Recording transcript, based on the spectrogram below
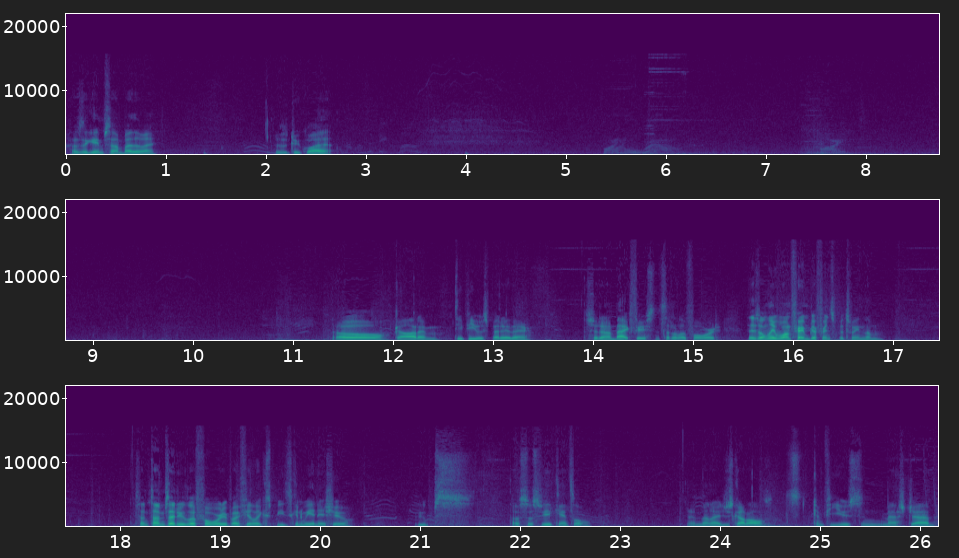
How's the game sound, by the way? Is it too quiet? Oh, got him. DP was better there. Should have done back fierce instead of low forward. There's only one frame difference between them. Sometimes I do low forward if I feel like speed's going to be an issue. Oops. That was supposed to be a cancel. And then I just got all confused and mashed jab.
